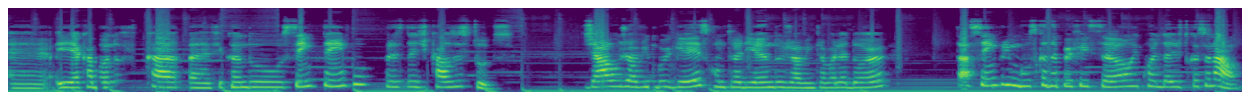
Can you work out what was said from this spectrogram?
É, e acabando é, ficando sem tempo para se dedicar aos estudos. Já o jovem burguês, contrariando o jovem trabalhador, está sempre em busca da perfeição e qualidade educacional,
